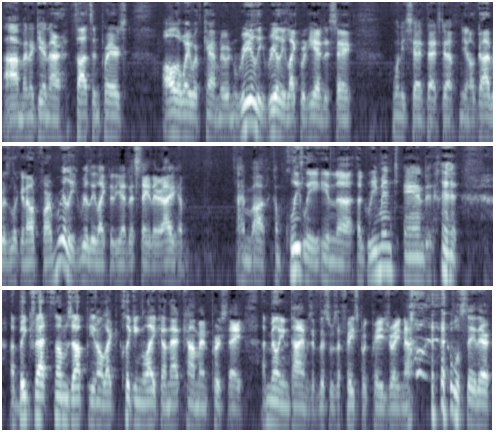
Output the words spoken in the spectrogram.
Um, and again, our thoughts and prayers all the way with Cam Newton. Really, really liked what he had to say when he said that uh, you know God was looking out for him. Really, really liked what he had to say there. I have, I'm uh, completely in uh, agreement and a big fat thumbs up, you know, like clicking like on that comment per se a million times. If this was a Facebook page right now, we'll stay there.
